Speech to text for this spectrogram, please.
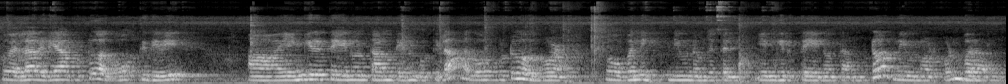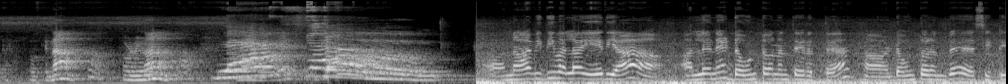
ಸೊ ಎಲ್ಲ ರೆಡಿ ಆಗ್ಬಿಟ್ಟು ಅಲ್ಲಿ ಹೋಗ್ತಿದ್ದೀವಿ. ಹೆಂಗಿರುತ್ತೆ ಏನು ಅಂತ ಅಂದ್ಬಿಟ್ಟು ಏನು ಗೊತ್ತಿಲ್ಲ. ಅಲ್ಲಿ ಹೋಗ್ಬಿಟ್ಟು ನೋಡೋಣ. ಸೊ ಬನ್ನಿ ನೀವು ನಮ್ಮ ಜೊತೆಲಿ. ಹೆಂಗಿರುತ್ತೆ ಏನು ಅಂತ ಅಂದ್ಬಿಟ್ಟು ನೀವು ನೋಡ್ಕೊಂಡು ಬರೋರಂತೆ ಓಕೆನಾ ನೋಡೋಣ. ನಾವಿದೀವಲ್ಲ ಏರಿಯಾ ಅಲ್ಲೇ ಡೌನ್ ಟೌನ್ ಅಂತ ಇರುತ್ತೆ. ಡೌನ್ ಟೌನ್ ಅಂದರೆ ಸಿಟಿ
